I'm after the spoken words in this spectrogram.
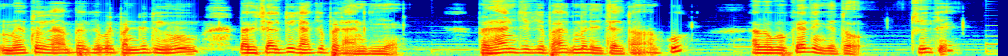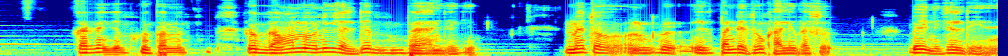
मैं तो यहाँ पे केवल पंडित ही हूँ, बाकी चलती जाके प्रधान की है। प्रधान जी के पास मैं ले चलता हूँ आपको। अगर वो कह देंगे तो ठीक है। कर देंगे क्योंकि गाँव में उन्हीं की चलती है प्रधान जी की। मैं तो उनको एक पंडित हूँ, खाली बस बे नहीं चलती है।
